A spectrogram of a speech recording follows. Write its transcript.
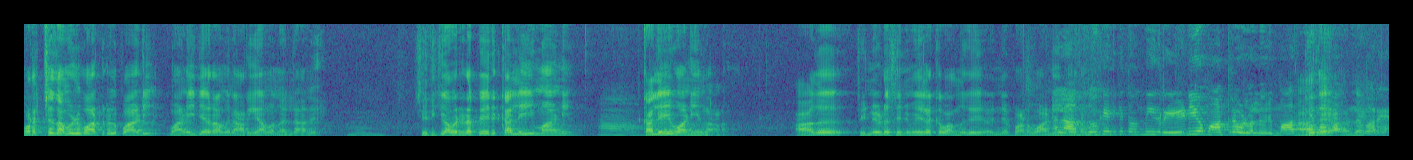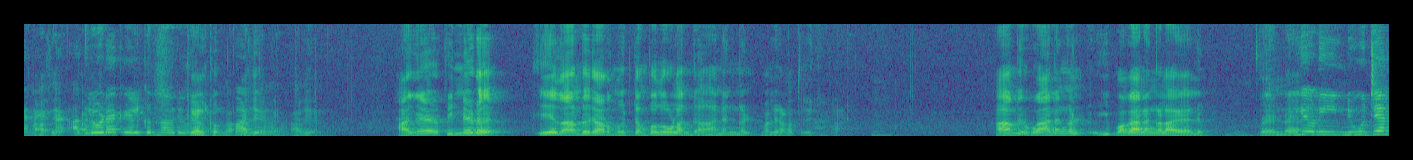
കുറച്ച് തമിഴ് പാട്ടുകൾ പാടി വാണി ജയറാമിനെ അറിയാമെന്നല്ലാതെ ശരിക്കും അവരുടെ പേര് കലൈമാണി കലൈവാണി എന്നാണ്. അത് പിന്നീട് സിനിമയിലൊക്കെ വന്നു കഴിഞ്ഞപ്പോഴാണ് വാണി അന്നൊക്കെ എനിക്ക് തോന്നി റേഡിയോ മാത്രമേ ഉള്ളല്ലോ ഒരു മാധ്യമം അതെ, എന്ന് അതെ, പറയാനായിട്ട്. അതെ, അതിലൂടെ കേൾക്കുന്ന ഒരു കേൾക്കുന്ന അതെയാണ് അതെയാണ് അങ്ങനെ പിന്നീട് ഏതാണ്ട് ഒരു അറുന്നൂറ്റമ്പതോളം ഗാനങ്ങൾ മലയാളത്തിലേക്ക് പാടി. ആ ഗാനങ്ങൾ ഈ ഗാനങ്ങളായാലും എനിക്ക് തോന്നുന്നു ഈ ന്യൂജൻ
